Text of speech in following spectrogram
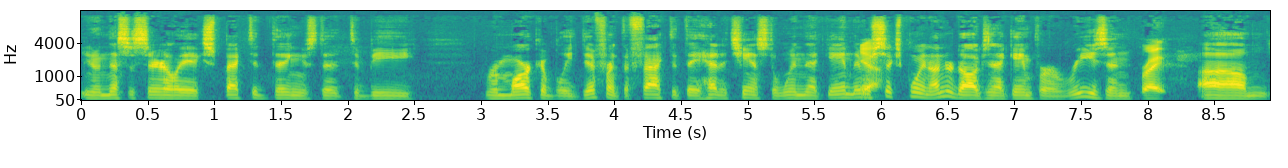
you know, necessarily expected things to, to be remarkably different. The fact that they had a chance to win that game, they Yeah. were six point underdogs in that game for a reason. right. Um,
